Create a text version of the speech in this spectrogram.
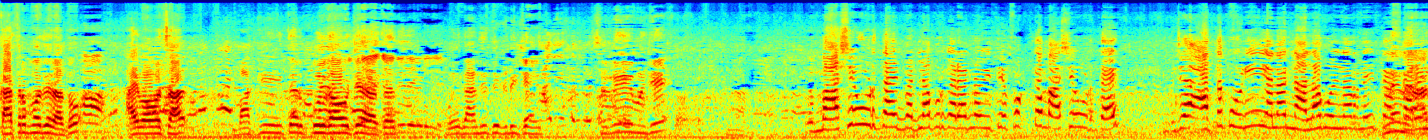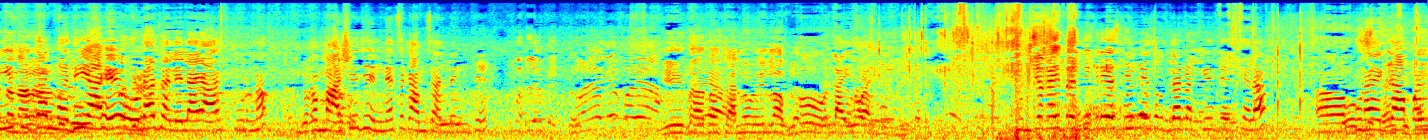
कात्रपमध्ये राहतो. आई बाबाचा बाकी इतर कुलगावचे राहतात. हे गांधी तिकडीचे आहेत. सगळे म्हणजे मासे उडतायत बदलापूरकरांना इथे फक्त मासे उडतायत. म्हणजे आता कोणी याला नाला बोलणार नाही तर नाही, नाही, कारण ही आता सुद्धा नदी आहे ओढा झालेला आहे आज पूर्ण. बघा मासे झेलण्याचं काम चाललंय इथे. हे इथं आता चॅनल हो लाईव्ह आहे. तुमच्या काही प्रतिक्रिया असतील ते सुद्धा नक्कीच देत चला. अं, पुन्हा एकदा आपण.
